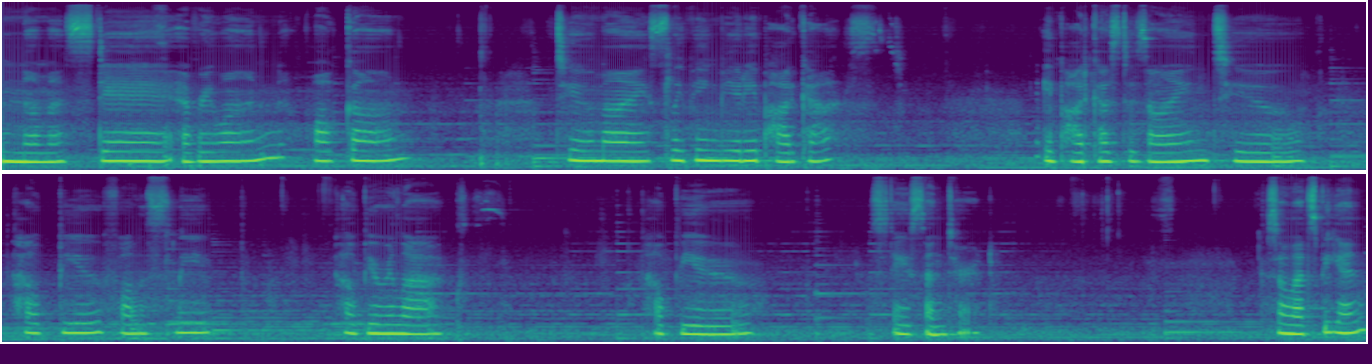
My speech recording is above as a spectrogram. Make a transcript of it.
Namaste, everyone. Welcome to my Sleeping Beauty podcast, a podcast designed to help you fall asleep, help you relax, help you stay centered. So let's begin.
